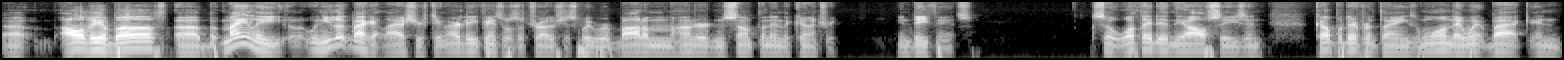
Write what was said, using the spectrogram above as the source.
Uh, all of the above, uh, but mainly uh, when you look back at last year's team, our defense was atrocious. We were bottom hundred and something in the country in defense. So what they did in the offseason, a couple different things. One, they went back and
